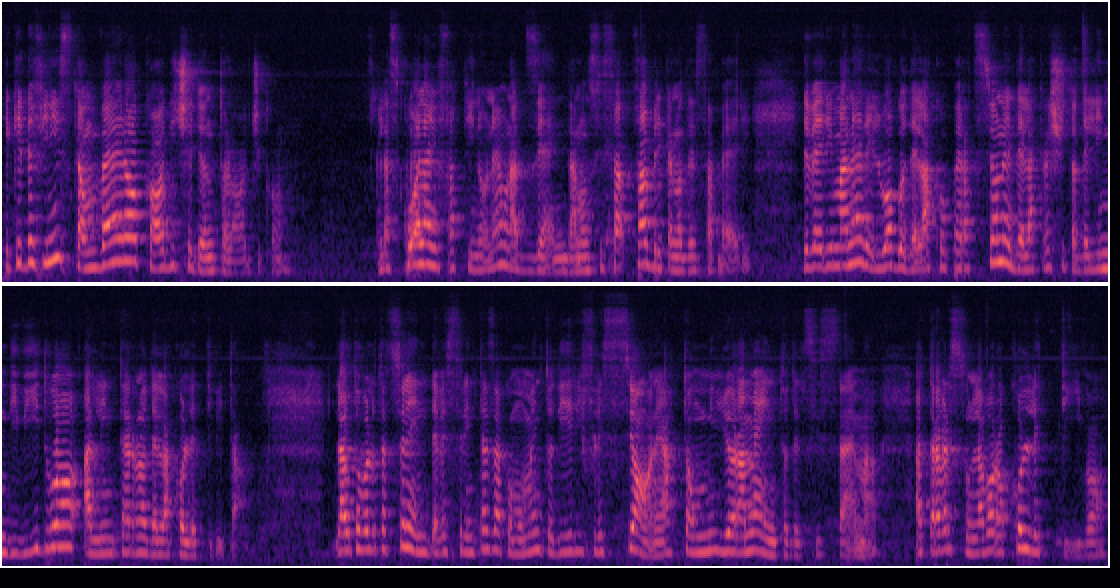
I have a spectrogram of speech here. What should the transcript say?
e che definisca un vero codice deontologico. La scuola infatti non è un'azienda, non si fabbricano dei saperi, deve rimanere il luogo della cooperazione e della crescita dell'individuo all'interno della collettività. L'autovalutazione deve essere intesa come un momento di riflessione atto a un miglioramento del sistema attraverso un lavoro collettivo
